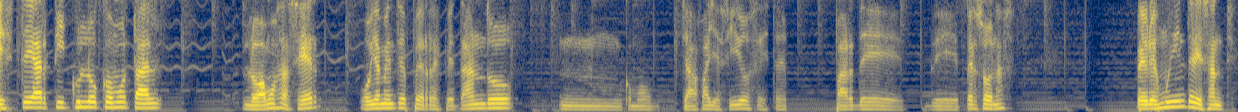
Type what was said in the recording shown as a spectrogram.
este artículo como tal lo vamos a hacer, obviamente pues respetando mm, como ya fallecidos este par de, de personas pero es muy interesante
